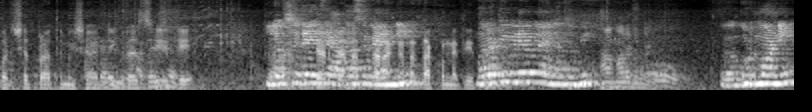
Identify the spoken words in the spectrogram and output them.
परिषद प्राथमिक शाळा दिग्रस येथे विद्यार्थ्यांना दाखवण्यात येत मराठी मीडियमला आहे ना तुम्ही? हा Marathi medium good morning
